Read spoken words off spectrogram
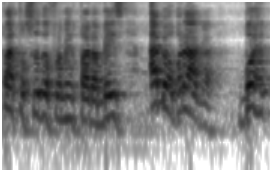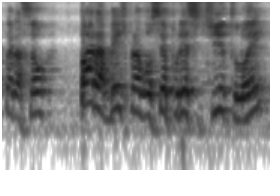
para torcida do Flamengo, parabéns. Abel Braga, boa recuperação. Parabéns para você por esse título, hein?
